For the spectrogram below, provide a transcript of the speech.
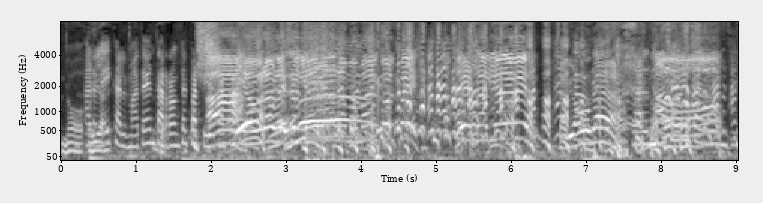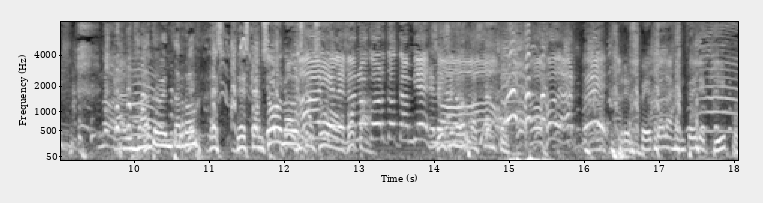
No, Arley, calmate, ventarrón, que el partido Ah, y ahora le salía de ver a la mamá del golpe. Le salía de ver. Salió abogada. Calmate, ventarrón. Des- ¿Descansó o no descansó? Ay, el enano gordo también. Sí, señor, bastante. No jodas, pues. Respeto a la gente del equipo, por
